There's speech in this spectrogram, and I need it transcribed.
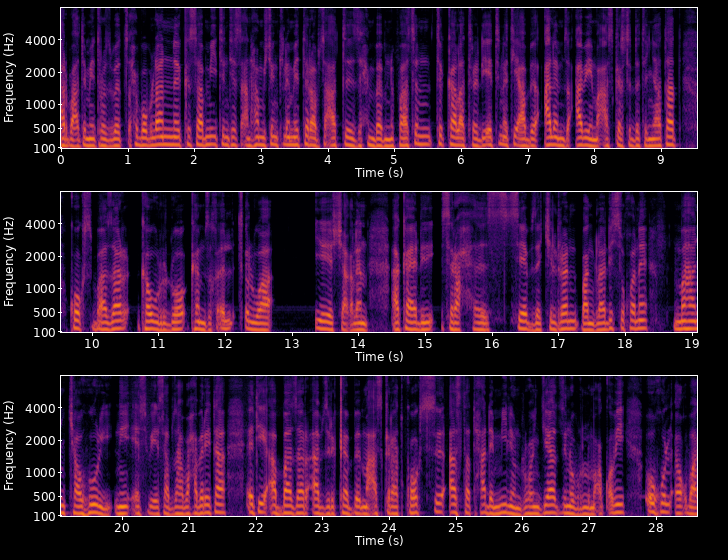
ኣርባዕተ ሜትሮ ዝበጽሕ ቦብላን ክሳብ ሚእትን ቴስዓን ሓሙሽተን ኪሎ ሜትር ኣብ ሰዓት ዝሕምበብ ንፋስን ትካላት ረድኤት ነቲ ኣብ ዓለም ዝዓበየ መዓስከር ስደተኛታት ኮክስ ባዛር ከውርዶ ከም ዝኽእል ጽልዋ የየሻቕለን ኣካያዲ ስራሕ ሴቭ ዘ ችልድረን ባንግላድሽ ዝኾነ ማሃን ቻውሁሪ ንኤስቢኤስ ኣብ ዝሃቦ ሓበሬታ እቲ ኣብ ባዛር ኣብ ዝርከብ መዓስከራት ኮክስ ኣስታት ሓደ ሚልዮን ሮሆንጅያ ዝነብርሉ መዕቆቢ እኹል ዕቑባ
